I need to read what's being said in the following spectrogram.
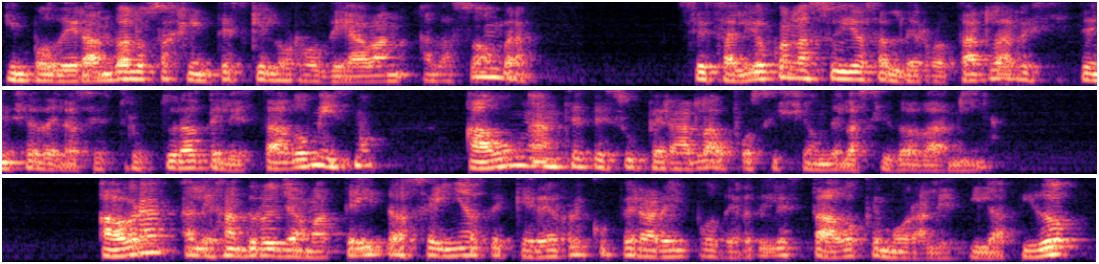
empoderando a los agentes que lo rodeaban a la sombra. Se salió con las suyas al derrotar la resistencia de las estructuras del Estado mismo, aún antes de superar la oposición de la ciudadanía. Ahora Alejandro Yamatei da señas de querer recuperar el poder del Estado que Morales dilapidó.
